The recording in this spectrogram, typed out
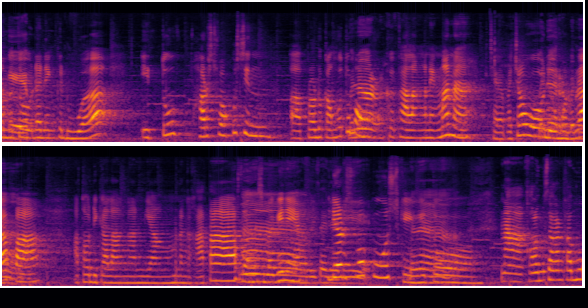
target. Betul. Dan yang kedua itu harus fokusin eh, produk kamu tuh mau Bener. ke kalangan yang mana, cewek apa cowok, di Bener, umur bener. berapa atau di kalangan yang menengah ke atas dan Nah, sebagainya ya. bisa Jadi harus jadi. fokus kayak Bener. gitu. Nah, kalau misalkan kamu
